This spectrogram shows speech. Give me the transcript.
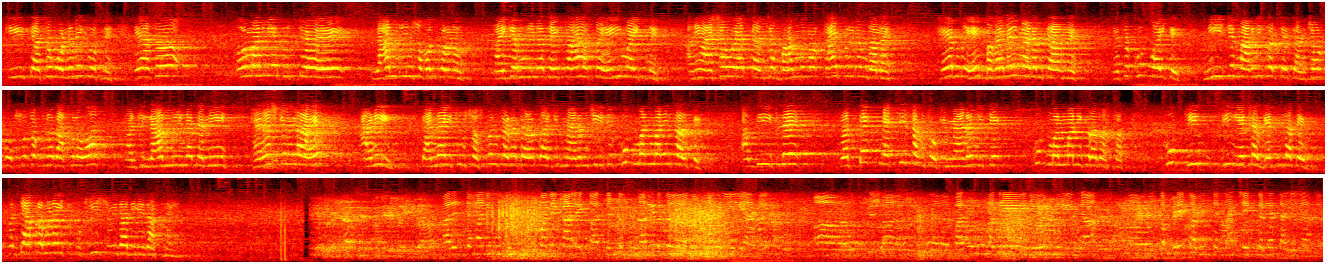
की त्याचं वर्णनही होत नाही. हे असं अमानवीय कृत्य आहे लहान मुलींसोबत करणं. काही काही मुलींना ते काय असतं हेही माहीत नाही. आणि अशा वेळात त्यांच्या बालमनावर काय परिणाम झाला आहे हे हे बघायलाही मॅडम तयार नाहीत. याचं खूप वाईट आहे. मी इथे मागणी करते त्यांच्यावर पोक्सोचा गुन्हा दाखल व्हावा. कारण की लहान मुलींना त्यांनी हॅरॅश केलेला आहे. आणि त्यांना इथून सस्पेंड करण्यात आलं कारण की मॅडमची इथे खूप मनमानी चालते. अगदी इथले प्रत्येक व्यक्ती सांगतो की मॅडम इथे खूप मनमानी करत असतात. खूप फी फी घेतल्या घेतली जाते पण त्याप्रमाणे इथे कुठलीही सुविधा दिली जात नाही. आर जमाने जमानीमध्ये काल एक अत्यंत गुणास्पद घटना घडलेली आहे. बाथरूममध्ये येऊन मुलींना कपडे काढून त्यांना चेक करण्यात आलेलं आहे.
